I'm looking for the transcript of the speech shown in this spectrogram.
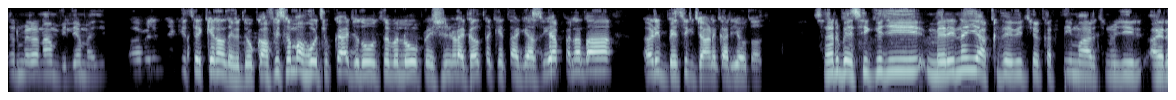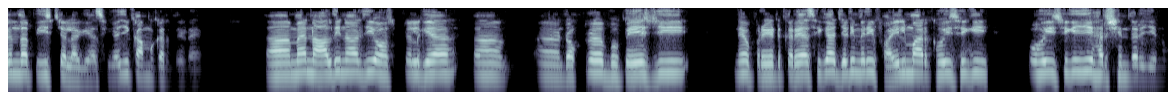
ਸਰ, ਮੇਰਾ ਨਾਮ ਵਿਲੀਅਮ ਹੈ ਜੀ। ਅਹ ਜੀ ਕਿਸ ਤਰੀਕੇ ਨਾਲ ਦੇਖਦੇ ਹੋ, ਕਾਫੀ ਸਮਾਂ ਹੋ ਚੁੱਕਾ ਹੈ ਜਦੋਂ ਉਸ ਦੇ ਵੱਲੋਂ ਆਪਰੇਸ਼ਨ ਜਿਹੜਾ ਗਲਤ ਕੀਤਾ ਗਿਆ ਸੀਗਾ। ਪਹਿਲਾਂ ਤਾਂ ਜਿਹੜੀ ਬੇਸਿਕ ਜਾਣਕਾਰੀ ਹੈ ਉਹ ਦੱਸ ਸਰ ਬੇਸਿਕ ਜੀ, ਮੇਰੇ ਨਾ ਜੀ ਅੱਖ ਦੇ ਵਿੱਚ 31 ਮਾਰਚ ਨੂੰ ਜੀ ਆਇਰਨ ਦਾ ਪੀਸ ਚਲਾ ਗਿਆ ਸੀਗਾ ਜੀ ਕੰਮ ਕਰਦੇ ਟਾਈਮ ਤਾਂ ਮੈਂ ਨਾਲ ਦੀ ਨਾਲ ਜੀ ਹਸਪੀਟਲ ਗਿਆ, ਤਾਂ ਡਾਕਟਰ ਭੁਪੇਸ਼ ਜੀ ਨੇ ਆਪਰੇਟ ਕਰਿਆ ਸੀਗਾ, ਜਿਹੜੀ ਮੇਰੀ ਫਾਈਲ ਮਾਰਕ ਹੋਈ ਸੀਗੀ, ਉਹ ਹੋਈ ਸੀਗੀ ਜੀ ਹਰਸ਼ਿੰਦਰ ਜੀ ਨੂੰ,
